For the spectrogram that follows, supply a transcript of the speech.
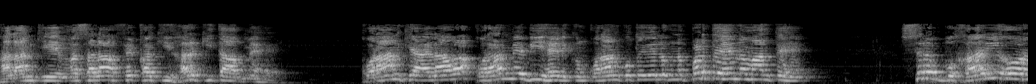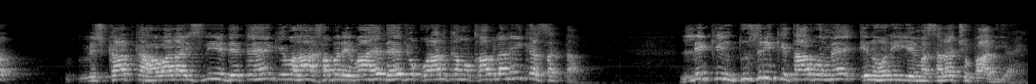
حالانکہ یہ مسئلہ فقہ کی ہر کتاب میں ہے۔ قرآن کے علاوہ قرآن میں بھی ہے، لیکن قرآن کو تو یہ لوگ نہ پڑھتے ہیں، نہ مانتے ہیں۔ صرف بخاری اور مشکات کا حوالہ اس لیے دیتے ہیں کہ وہاں خبر واحد ہے جو قرآن کا مقابلہ نہیں کر سکتا۔ لیکن دوسری کتابوں میں انہوں نے یہ مسئلہ چھپا دیا ہے۔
